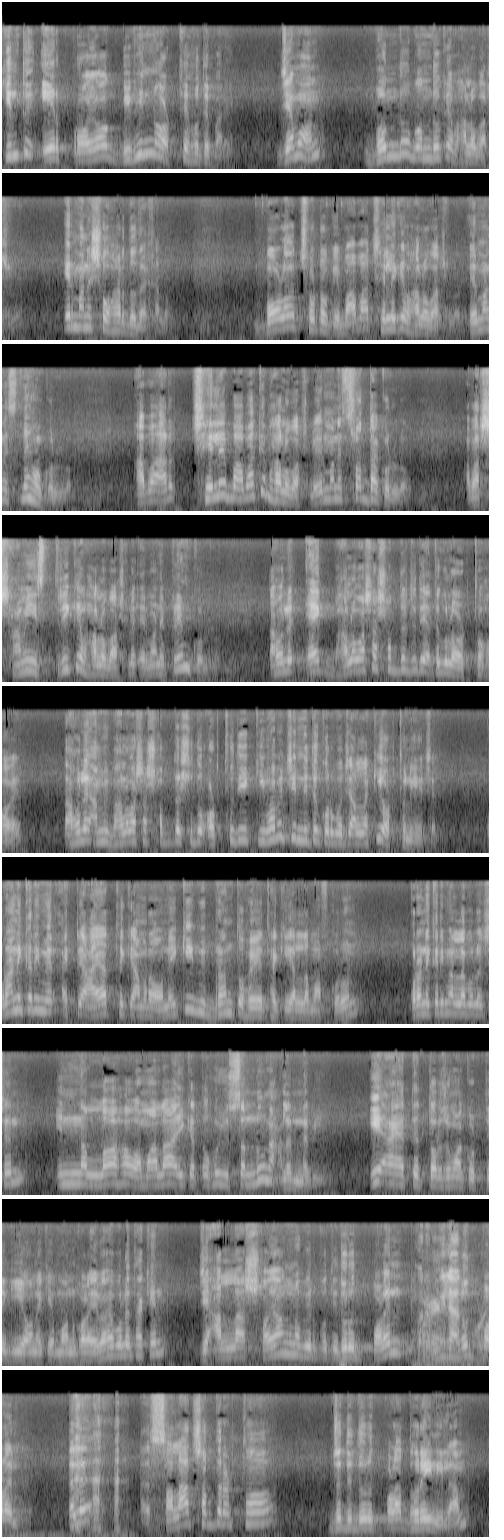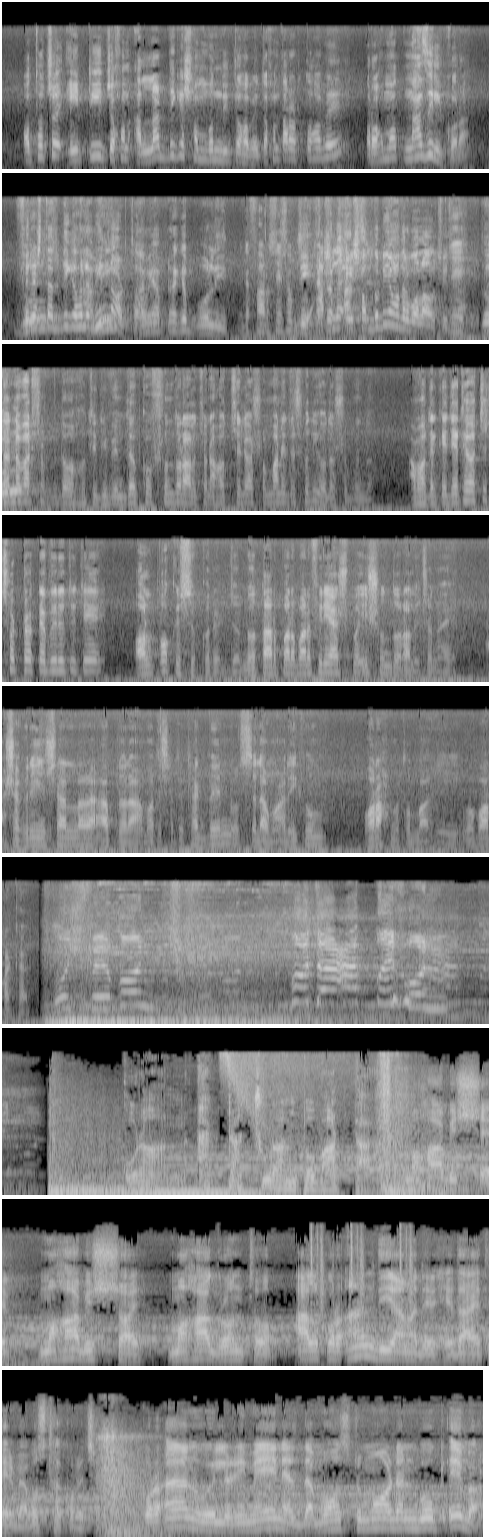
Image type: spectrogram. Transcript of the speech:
কিন্তু এর প্রয়োগ বিভিন্ন অর্থে হতে পারে। যেমন বন্ধু বন্ধুকে ভালোবাসলো এর মানে সৌহার্দ্য দেখাল। বড় ছোটকে বাবা ছেলেকে ভালোবাসলো, এর মানে স্নেহ করল। আবার ছেলে বাবাকে ভালোবাসলো, এর মানে শ্রদ্ধা করল। আবার স্বামী স্ত্রীকে ভালোবাসলো, এর মানে প্রেম করল। তাহলে এক ভালোবাসা শব্দ যদি এতগুলো অর্থ হয়, তাহলে আমি ভালোবাসা শব্দের শুধু অর্থ দিয়ে কীভাবে চিহ্নিত করব যে আল্লাহ কি অর্থ নিয়েছেন? কোরআন করিমের একটি আয়াত থেকে আমরা অনেকেই বিভ্রান্ত হয়ে থাকি, আল্লাহ মাফ করুন। কোরআন করিম আল্লাহ বলেছেন, ইন্নাল্লাহ ওমালা নবী এই আয়াতের তর্জমা করতে গিয়ে অনেকে মন করা এভাবে বলে থাকেন যে আল্লাহ স্বয়ং নবীর প্রতি দরুদ পড়েন মিলাদ দরুদ পড়েন। তাহলে সালাদ শব্দের অর্থ যদি দরুদ পড়া ধরেই নিলাম অথচ এটি যখন আল্লাহর দিকে সম্বন্ধিত হবে তখন তার অর্থ হবে রহমত নাজিল করা। ফেরেস্তার দিকে হলে ভিন্ন অর্থ আমি আপনাকে বলি এটা ফার্সি শব্দ। জি আসলে এই শব্দটি আমাদের বলা উচিত। ধন্যবাদ শব্দ অতিথিবৃন্দ খুব সুন্দর আলোচনা হচ্ছিল। সম্মানিত সুদী ও দর্শকবৃন্দ আমাদেরকে যেতে হচ্ছে ছোট্ট একটা বিরতিতে অল্প কিছুক্ষণের জন্য। তারপর আবার ফিরে আসব এই সুন্দর আলোচনায়। আশা করি ইনশাল্লাহ আপনারা আমাদের সাথে থাকবেন। আসসালামু আলাইকুম ওরহমতুল্লাহ ওবরাকাত কোরআন একটা চূড়ান্ত বার্তা। মহাবিশ্বের মহাবিশ্বয় মহাগ্রন্থ আল কোরআন দিয়ে আমাদের হেদায়তের ব্যবস্থা করেছেন। Quran will remain as the most modern book ever.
